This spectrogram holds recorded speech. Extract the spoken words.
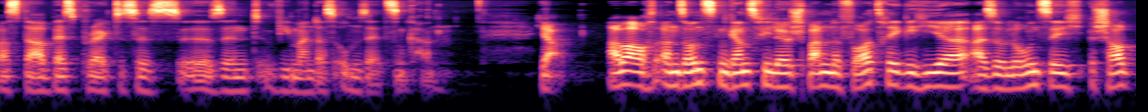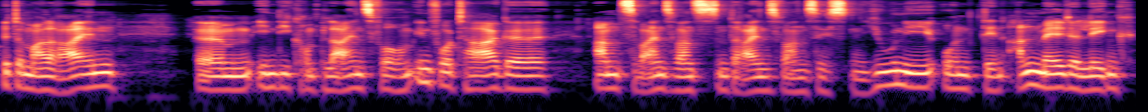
was da Best Practices äh, sind, wie man das umsetzen kann. Ja, aber auch ansonsten ganz viele spannende Vorträge hier, also lohnt sich, schaut bitte mal rein ähm, in die Compliance Forum Infotage am 22. und 23. Juni und den Anmeldelink,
